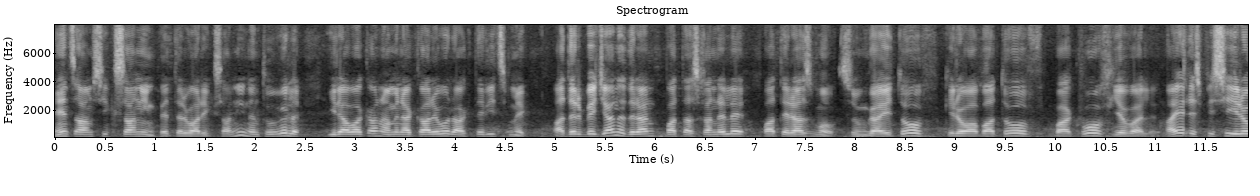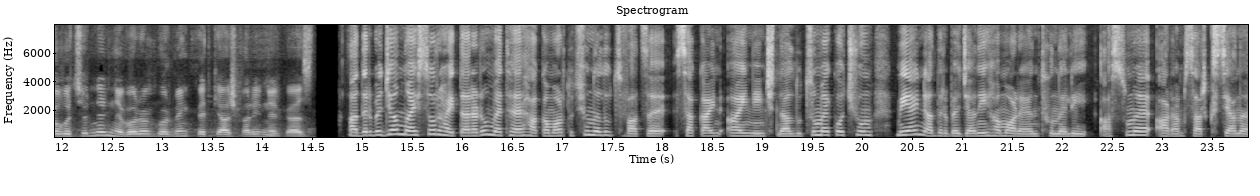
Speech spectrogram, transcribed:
հենց ամսի 20-ին, փետրվարի 20-ին ընդունվել է իրավական ամենակարևոր ակտերից մեկ։ Ադրբեջանը դրան պատասխանել է պատերազմով, Սումգայիթով, Կիրովաբադով, Բաքվով եւ այլն։ Այդ այսպիսի իրողություններն են, որոնք որ մենք պետք է աշխարհին ներկայացնենք։ Ադրբեջանն այսօր հայտարարում է, թե հակամարտությունը լուծված է, սակայն այն, ինչ նա լուծում է կոչում, միայն Ադրբեջանի համար է ընդունելի, ասում է Արամ Սարգսյանը։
